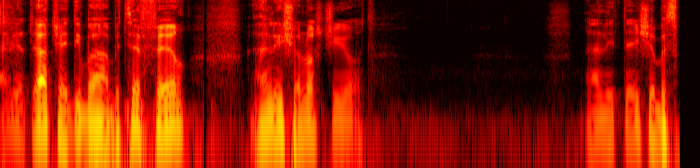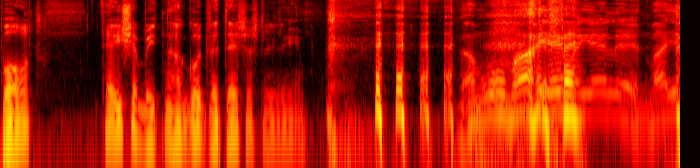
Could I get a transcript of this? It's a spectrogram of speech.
היה לי, את יודעת, כשהייתי בבית ספר, היה לי שלוש תשיעיות. היה לי תשע בספורט, תשע בהתנהגות ותשע שליליים. ואמרו, מה יהיה. עם הילד? מה יהיה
